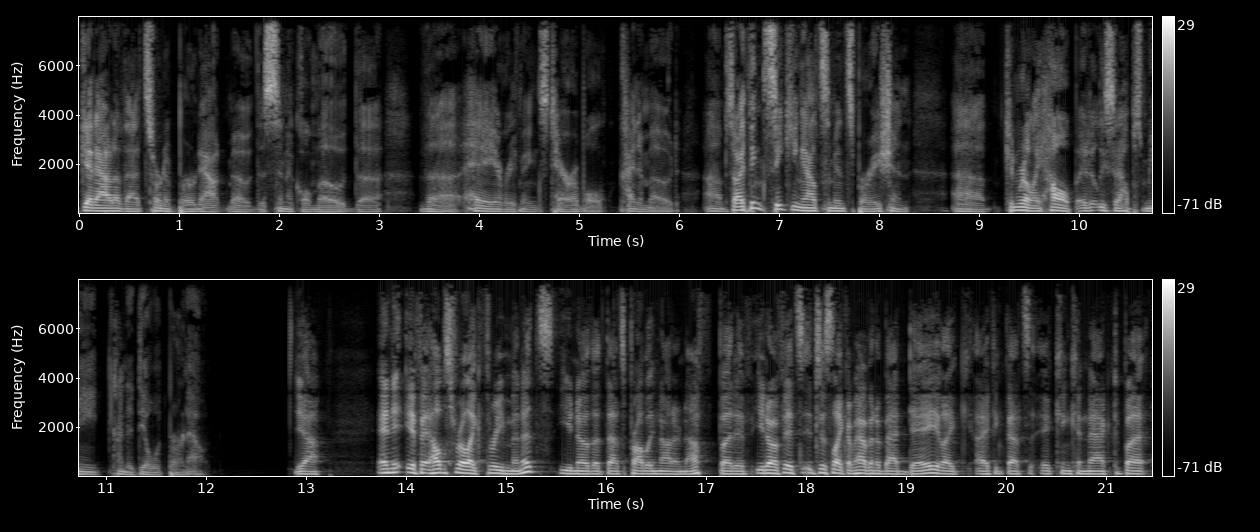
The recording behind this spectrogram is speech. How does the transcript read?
get out of that sort of burnout mode, the cynical mode, the the hey everything's terrible kind of mode. Um, so I think seeking out some inspiration uh, can really help. It, at least it helps me kind of deal with burnout. Yeah. And if it helps for like three minutes, you know that that's probably not enough. But if you know if it's it's just like I'm having a bad day, like I think that's it can connect. But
